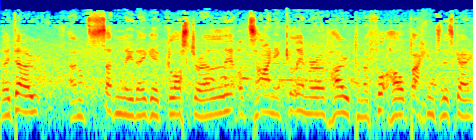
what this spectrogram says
They don't, and suddenly they give Gloucester a little tiny glimmer of hope and a foothold back into this game.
